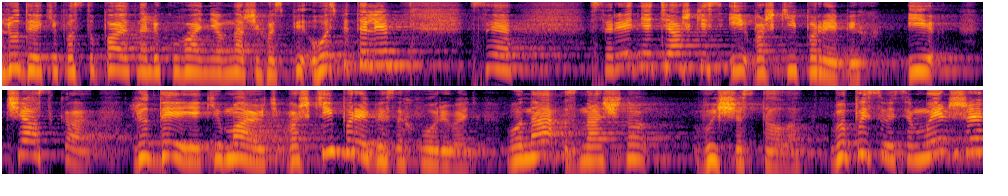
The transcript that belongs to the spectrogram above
люди, які поступають на лікування в наші госпі- госпіталі, це середня тяжкість і важкий перебіг. І частка людей, які мають важкий перебіг захворювань, вона значно вище стала. Виписується менше,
